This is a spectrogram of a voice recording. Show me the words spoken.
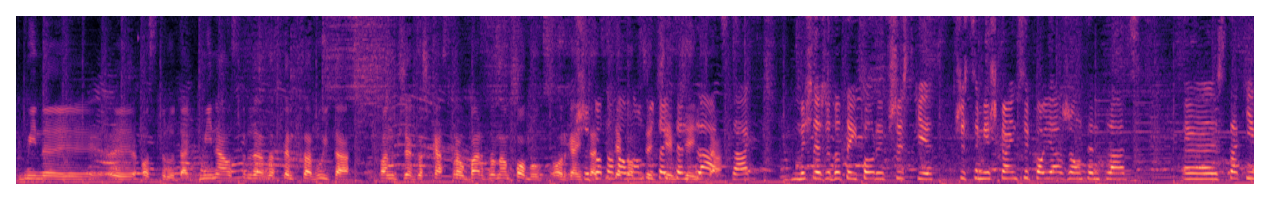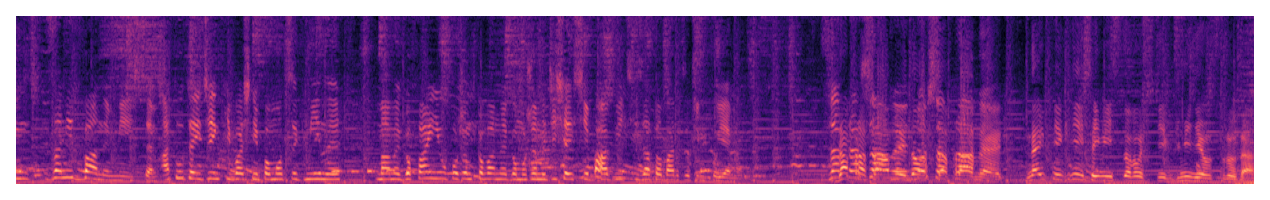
gminy y, Ostruda. Gmina Ostruda, zastępca wójta, pan Grzegorz Kastrał bardzo nam pomógł w organizacji tego nam tutaj ten przedsięwzięcia. plac, tak? Myślę, że do tej pory wszystkie, wszyscy mieszkańcy kojarzą ten plac e, z takim zaniedbanym miejscem, a tutaj dzięki właśnie pomocy gminy mamy go fajnie uporządkowanego, możemy dzisiaj się bawić i za to bardzo dziękujemy. Zapraszamy do Szafranek, najpiękniejszej miejscowości w gminie Ostruda.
